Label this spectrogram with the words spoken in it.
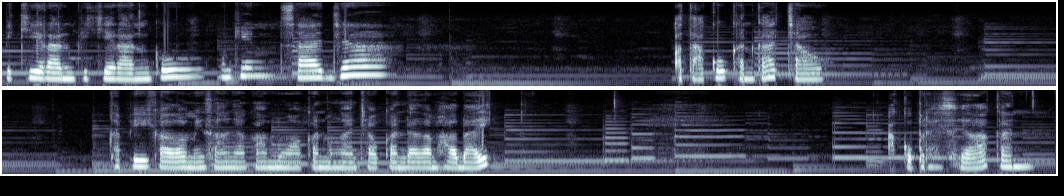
pikiran-pikiranku mungkin saja otakku kan kacau. Tapi kalau misalnya kamu akan mengacaukan dalam hal baik, aku persilakan.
